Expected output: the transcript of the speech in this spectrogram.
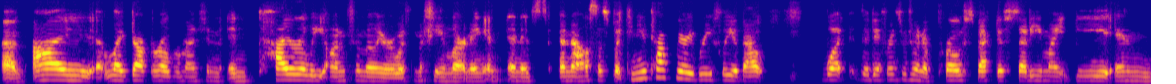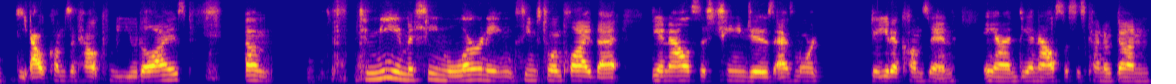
Um, I, like Dr. Roper mentioned, entirely unfamiliar with machine learning and, and its analysis, but can you talk very briefly about what the difference between a prospective study might be and the outcomes and how it can be utilized? Um, to me, machine learning seems to imply that the analysis changes as more data comes in and the analysis is kind of done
